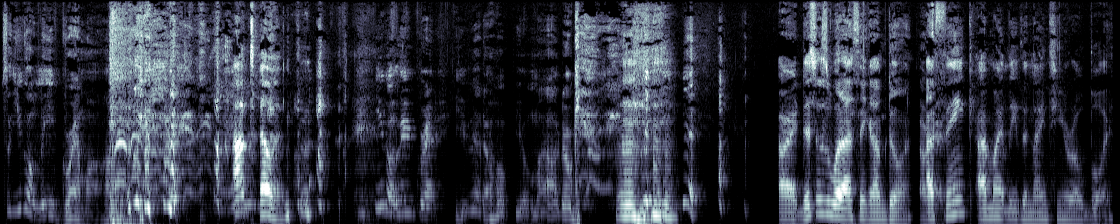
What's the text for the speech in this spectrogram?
So you gonna leave grandma, huh? I'm telling. you gonna leave grandma. You better hope your mom don't get All right, this is what I think I'm doing. I think I might leave the 19 year old boy.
